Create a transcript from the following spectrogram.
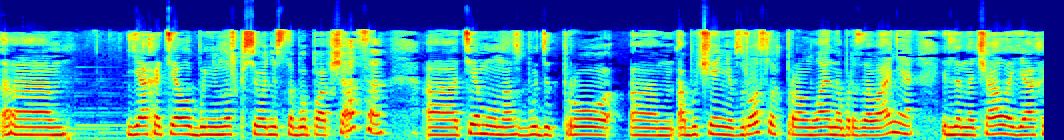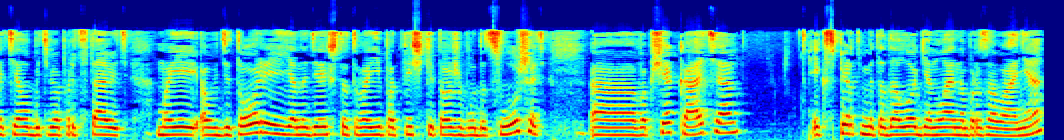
Эм, я хотела бы немножко сегодня с тобой пообщаться. Э, тема у нас будет про эм, обучение взрослых, про онлайн-образование. И для начала я хотела бы тебя представить моей аудитории. Я надеюсь, что твои подписчики тоже будут слушать. Э, вообще, Катя эксперт в методологии онлайн-образования.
